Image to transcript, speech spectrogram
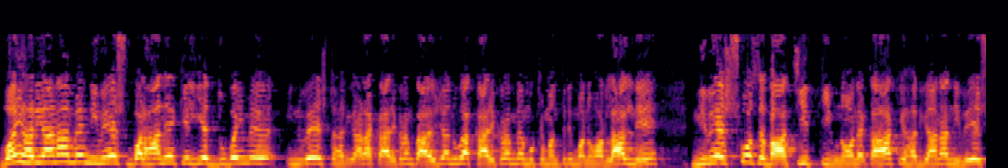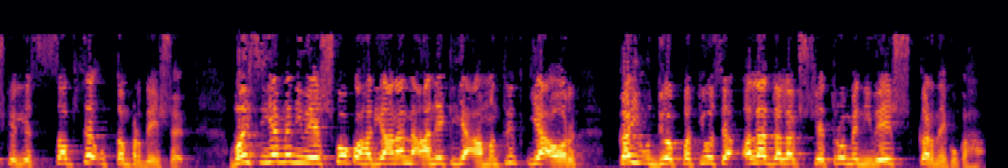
वहीं हरियाणा में निवेश बढ़ाने के लिए दुबई में इन्वेस्ट हरियाणा कार्यक्रम का आयोजन हुआ। कार्यक्रम में मुख्यमंत्री मनोहर लाल ने निवेशकों से बातचीत की। उन्होंने कहा कि हरियाणा निवेश के लिए सबसे उत्तम प्रदेश है। वहीं सीएम ने निवेशकों को हरियाणा में आने के लिए आमंत्रित किया और कई उद्योगपतियों से अलग अलग क्षेत्रों में निवेश करने को कहा।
